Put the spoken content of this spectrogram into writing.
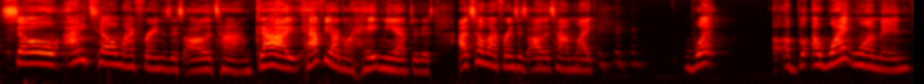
So I tell my friends this all the time. God, half of y'all gonna hate me after this. I tell my friends this all the time. Like, what a, a white woman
